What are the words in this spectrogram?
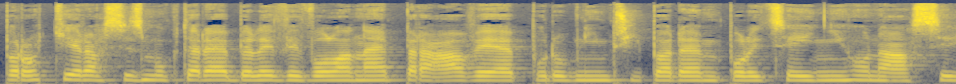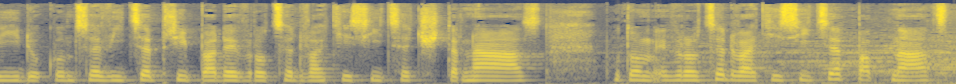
proti rasismu, které byly vyvolané právě podobným případem policejního násilí, dokonce více případy v roce 2014, potom i v roce 2015.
